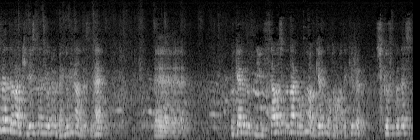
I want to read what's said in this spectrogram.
全てはキリストによる恵みなんですね、えー受けるにふさわしくないものは受けることができる祝福です。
